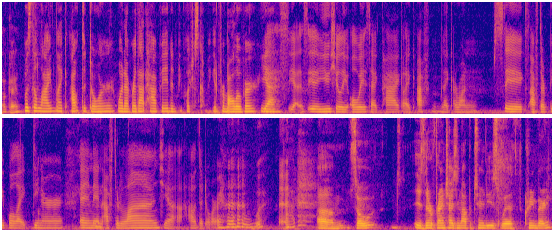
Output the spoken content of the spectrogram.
Okay. Was the line like out the door whenever that happened and people are just coming in from all over? Yes, yes. It usually always like pack like af- like around six after people like dinner, and then hmm. after lunch, yeah, out the door. Ooh. Um, so, is there franchising opportunities with Creamberry?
